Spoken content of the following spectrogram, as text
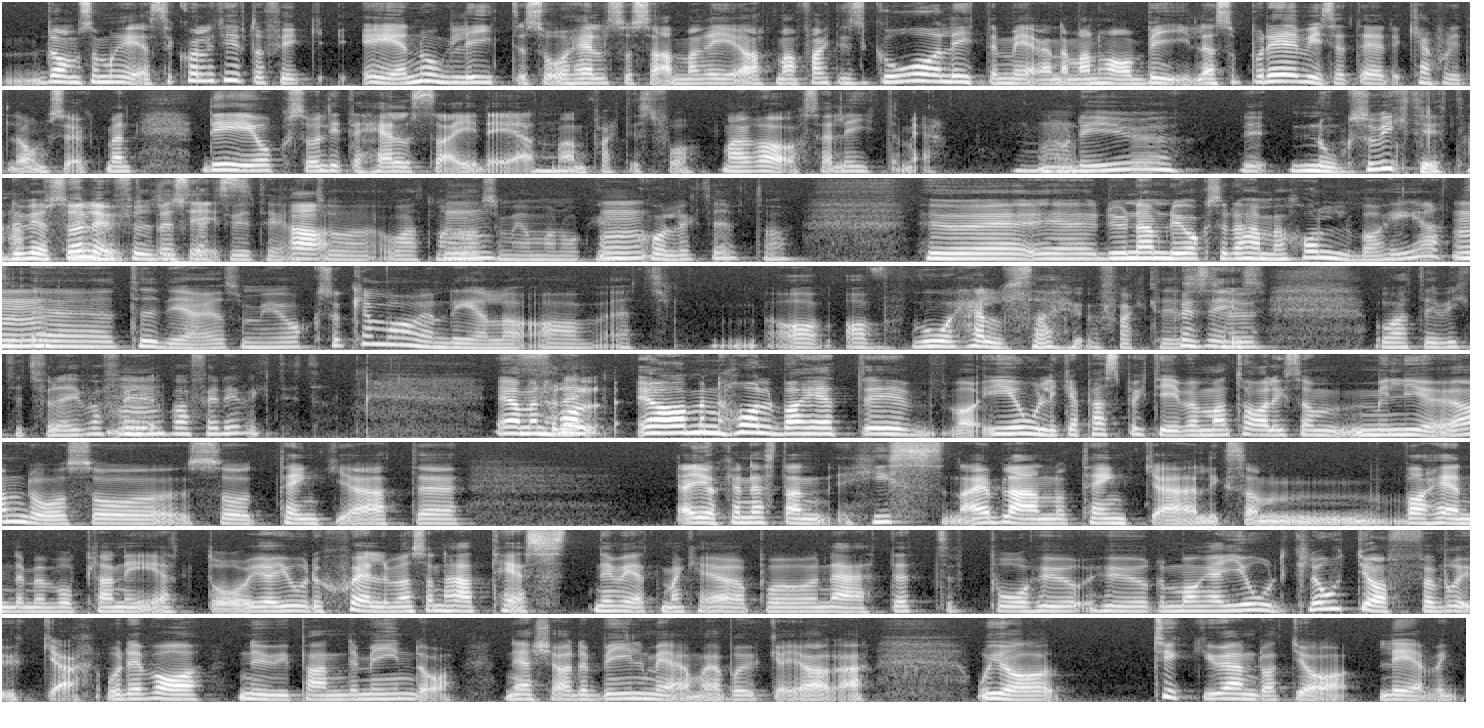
de som reser kollektivtrafik är nog lite så hälsosammare i att man faktiskt går lite mer när man har bilen. Så på det viset är det kanske lite långsökt. Men det är också lite hälsa i det att Mm. man faktiskt får, man rör sig lite mer. Mm. Och det är ju det är nog så viktigt. Det vet vi med fysisk precis. aktivitet Ja. och, och att man Mm. rör sig mer om man åker Mm. kollektivt. Och hur, eh, du nämnde ju också det här med hållbarhet Mm. eh, tidigare som ju också kan vara en del av, ett, av, av vår hälsa ju faktiskt. Precis. Hur, och att det är viktigt för dig. Varför, Mm. varför är det viktigt? Ja men, håll, ja men hållbarhet eh, i olika perspektiv. Om man tar liksom miljön då så, så tänker jag att eh, ja, jag kan nästan hissna ibland och tänka liksom vad händer med vår planet? Och jag gjorde själv en sån här test, ni vet man kan göra på nätet, på hur, hur många jordklot jag förbrukar. Och det var nu i pandemin då, när jag körde bil mer än vad jag brukar göra. Och jag tycker ju ändå att jag lever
